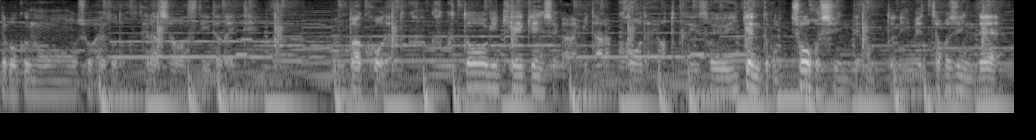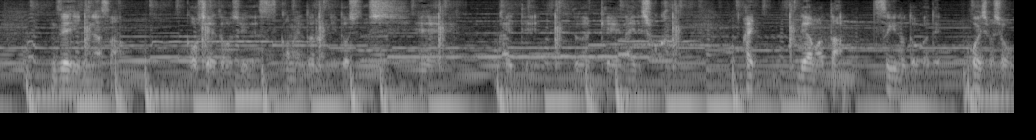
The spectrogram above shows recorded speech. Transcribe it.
で僕の勝敗予想とか照らし合わせていただいて本当はこうだよとか格闘技経験者から見たらこうだよとかそういう意見とかも超欲しいんで本当に。めっちゃ欲しいんで是非皆さん教えてほしいです。コメント欄にどしどし、えー、書いていただけないでしょうか。はい。ではまた次の動画でお会いしましょ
